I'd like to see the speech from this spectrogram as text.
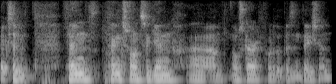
Excellent. Then, thanks once again, um, Oscar, for the presentation.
